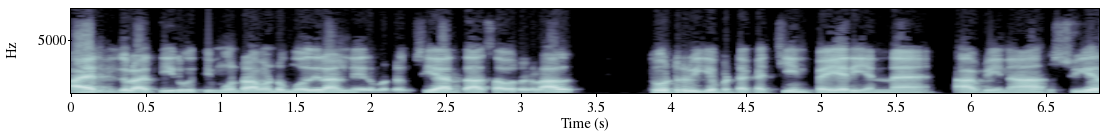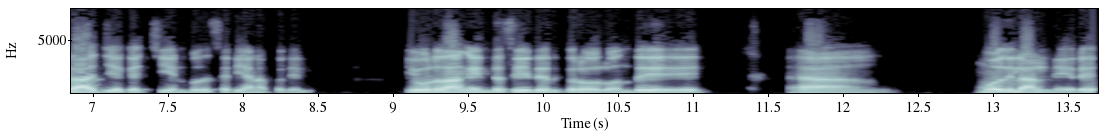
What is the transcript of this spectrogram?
ஆயிரத்தி தொள்ளாயிரத்தி இருபத்தி மூன்றாம் ஆண்டு மோதிலால் நேரு மற்றும் சி ஆர் தாஸ் அவர்களால் தோற்றுவிக்கப்பட்ட கட்சியின் பெயர் என்ன அப்படின்னா சுயராஜ்ய கட்சி என்பது சரியான பதில். இவர் தாங்க இந்த சைடு இருக்கிறவர் வந்து மோதிலால் நேரு.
